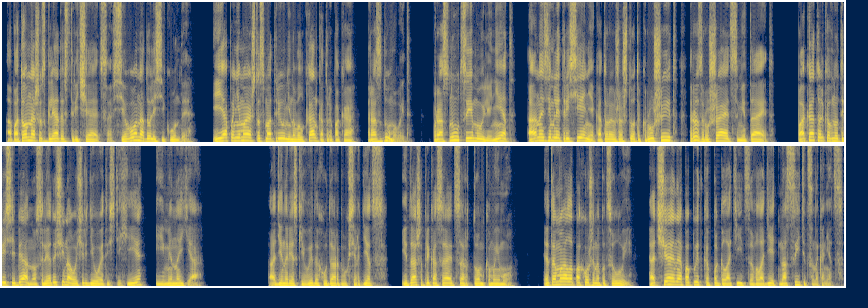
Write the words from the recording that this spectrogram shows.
А потом наши взгляды встречаются, всего на доли секунды. И я понимаю, что смотрю не на вулкан, который пока раздумывает, проснуться ему или нет, а на землетрясение, которое уже что-то крушит, разрушает, сметает. Пока только внутри себя, но следующий на очереди у этой стихии именно я. Один резкий выдох, удар двух сердец, и Даша прикасается ртом к моему. Это мало похоже на поцелуй. Отчаянная попытка поглотить, завладеть, насытиться, наконец.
